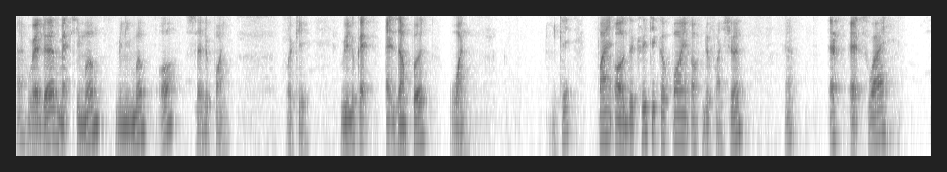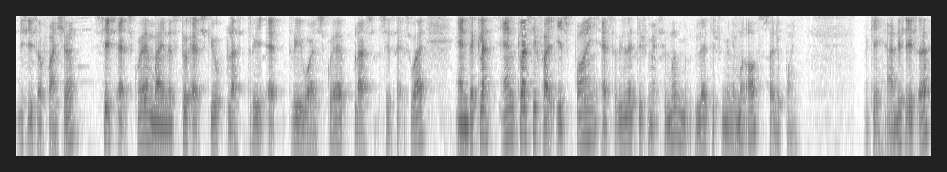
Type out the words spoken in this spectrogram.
eh, whether maximum minimum or saddle point. Okay we look at example 1 okay find all the critical point of the function eh, fxy this is a function 6x square minus 2x cube plus 3 3y square plus 6xy and the class and classify each point as relative maximum, relative minimum or saddle point. Okay, and this is a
